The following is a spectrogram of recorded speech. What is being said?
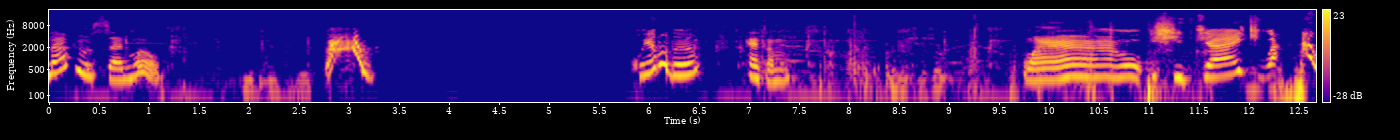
ne yapıyorsun sen? Wow. Koyamadım. He tamam. Wow. İşecek. Wow.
